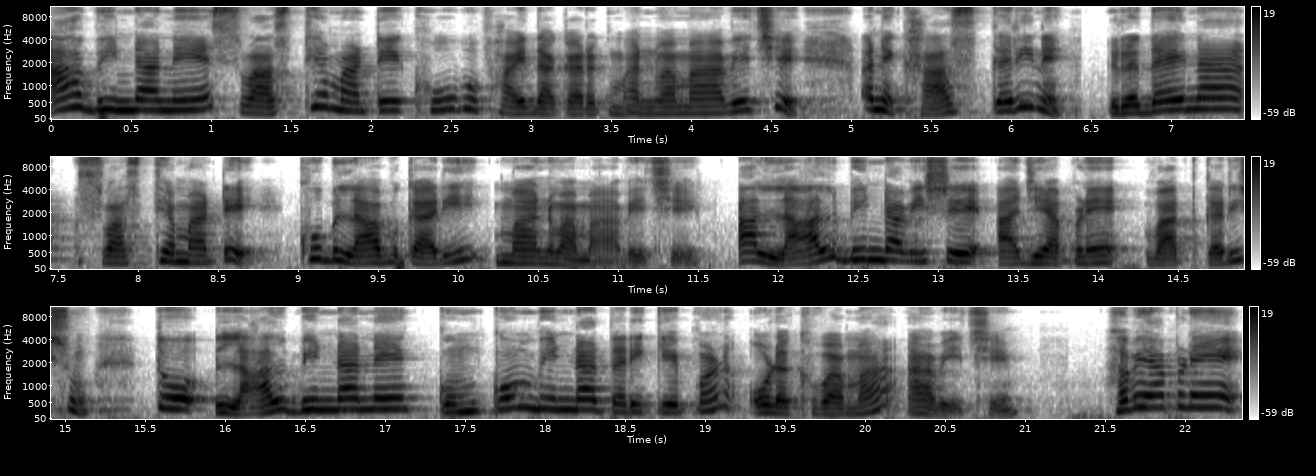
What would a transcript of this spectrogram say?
આ ભીંડાને સ્વાસ્થ્ય માટે ખૂબ ફાયદાકારક માનવામાં આવે છે અને ખાસ કરીને હૃદયના સ્વાસ્થ્ય માટે ખૂબ લાભકારી માનવામાં આવે છે. આ લાલ ભીંડા વિશે આજે આપણે વાત કરીશું. તો લાલ ભીંડાને કુમકુમ ભીંડા તરીકે પણ ઓળખવામાં આવે છે. હવે આપણે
